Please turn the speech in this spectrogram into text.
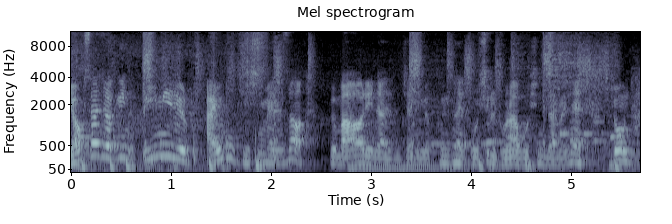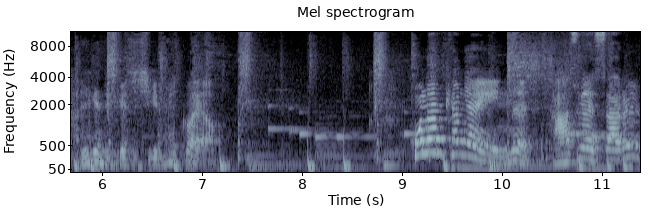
역사적인 의미를 알고 계시면서 그 마을이나 아니면 군산의 도시를 돌아보신다면 좀 다르게 느껴지시긴 할 거예요. 호남 평야에 있는 다수의 쌀을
